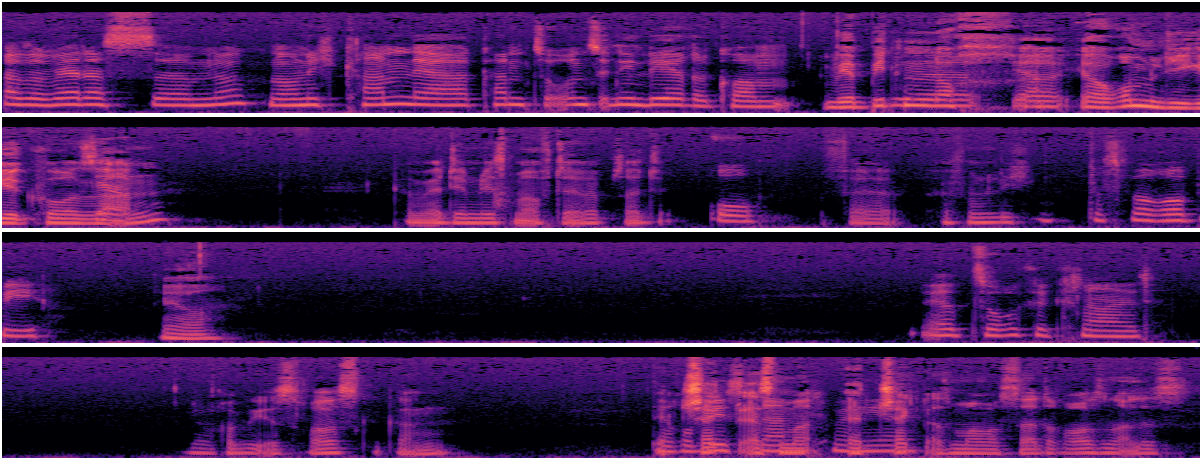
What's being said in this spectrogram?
Also wer das ähm, ne, noch nicht kann, der kann zu uns in die Lehre kommen. Wir bieten Wir- noch ja. Äh, ja, Rumliegekurse Ja. an. Können wir demnächst mal auf der Webseite Oh, veröffentlichen. das war Robby. Ja. Er hat zurückgeknallt. Der Robby ist rausgegangen. Der er checkt erstmal, er hier. checkt erstmal, was da draußen alles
